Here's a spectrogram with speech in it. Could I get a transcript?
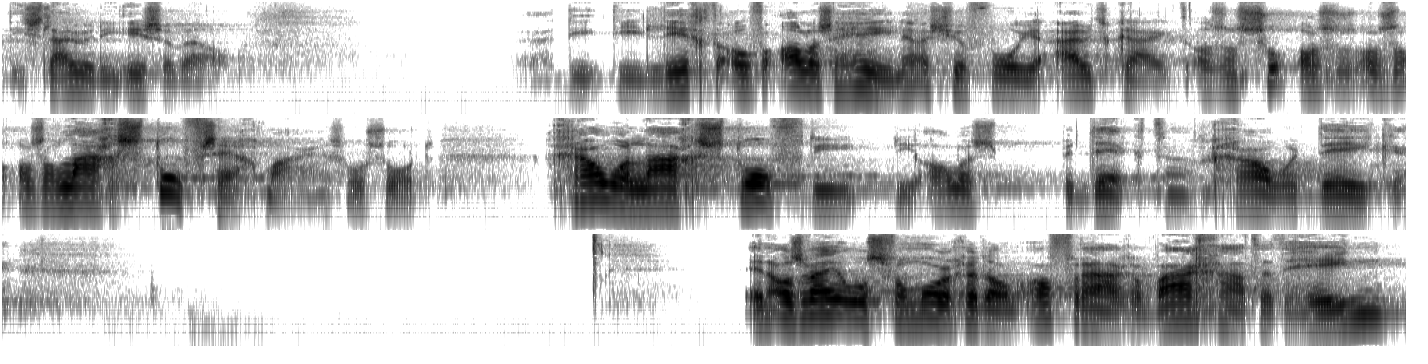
die sluier die is er wel. Eh, die, die ligt over alles heen, hè, als je voor je uitkijkt. Als een, als, als, als een laag stof, zeg maar. Zo'n soort grauwe laag stof die, die alles bedekt. Een grauwe deken. En als wij ons vanmorgen dan afvragen waar gaat het heen,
